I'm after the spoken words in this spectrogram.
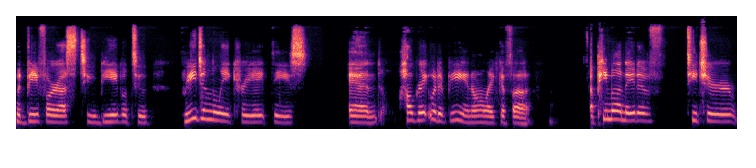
would be for us to be able to regionally create these and how great would it be you know like if a, a pima native teacher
